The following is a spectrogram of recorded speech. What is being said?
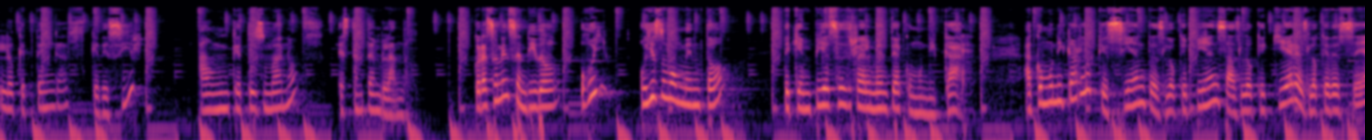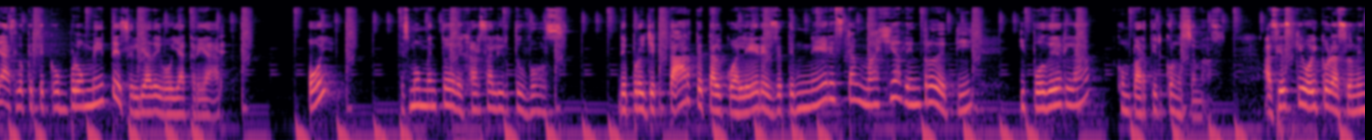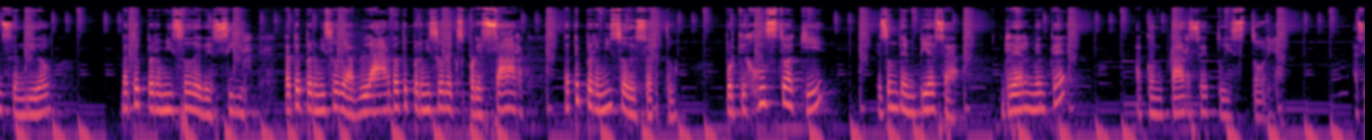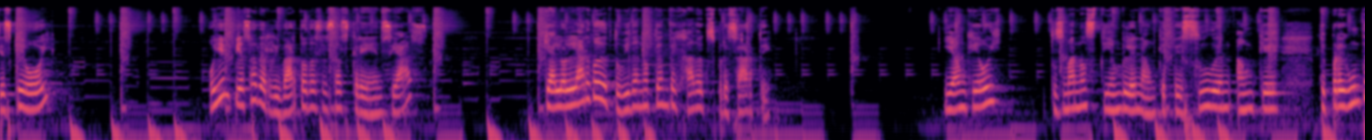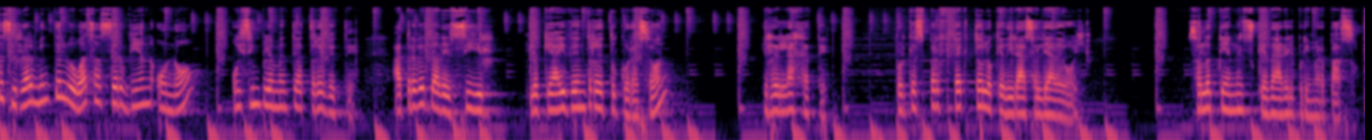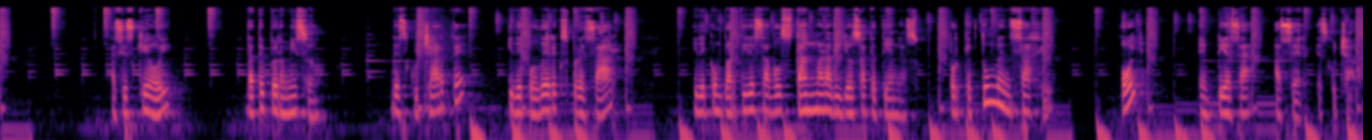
Lo que tengas que decir, aunque tus manos estén temblando. Corazón encendido, hoy, hoy es un momento de que empieces realmente a comunicar, a comunicar lo que sientes, lo que piensas, lo que quieres, lo que deseas, lo que te comprometes el día de hoy a crear. Hoy es momento de dejar salir tu voz, de proyectarte tal cual eres, de tener esta magia dentro de ti y poderla compartir con los demás. Así es que hoy, corazón encendido, date permiso de decir, date permiso de hablar, date permiso de expresar, date permiso de ser tú, porque justo aquí es donde empieza realmente a contarse tu historia. Así es que hoy Hoy empieza a derribar todas esas creencias que a lo largo de tu vida no te han dejado expresarte. Y aunque hoy tus manos tiemblen, aunque te suden, aunque te preguntes si realmente lo vas a hacer bien o no, hoy simplemente atrévete. Atrévete a decir lo que hay dentro de tu corazón y relájate, porque es perfecto lo que dirás el día de hoy. Solo tienes que dar el primer paso. Así es que hoy, date permiso de escucharte y de poder expresar y de compartir esa voz tan maravillosa que tienes, porque tu mensaje hoy empieza a ser escuchado.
